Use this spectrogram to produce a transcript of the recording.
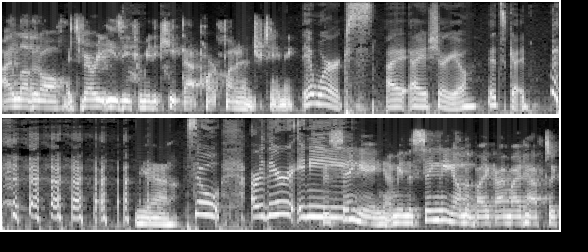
I love it all. It's very easy for me to keep that part fun and entertaining. it works. I, I assure you. It's good. Yeah. So, are there any The singing, I mean, the singing on the bike, I might have to,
